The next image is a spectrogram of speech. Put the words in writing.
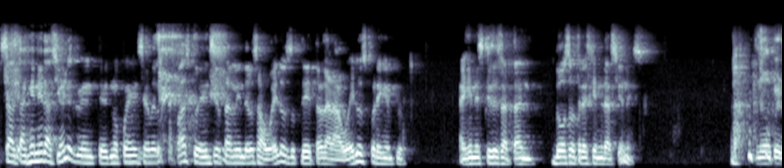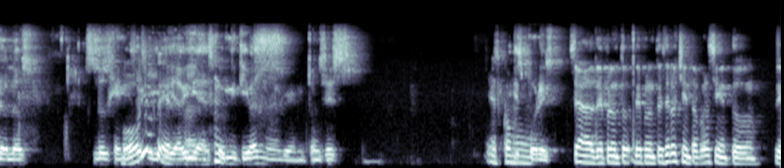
saltan generaciones, entonces no pueden ser de los papás, pueden ser también de los abuelos, de tatarabuelos, por ejemplo. Hay genes que se saltan dos o tres generaciones. No, pero los, los genes Obvio, así pero- de habilidades cognitivas, no. Entonces, Es como. es por eso. O sea, de pronto, de pronto es el 80% de,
